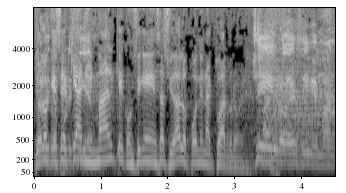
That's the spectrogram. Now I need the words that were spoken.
Yo lo que sé es que animal que consiguen en esa ciudad lo ponen a actuar, bro. Sí, brother, sí, mi hermano.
